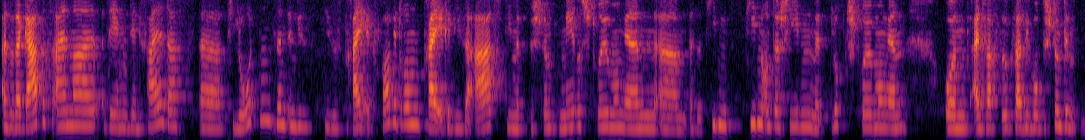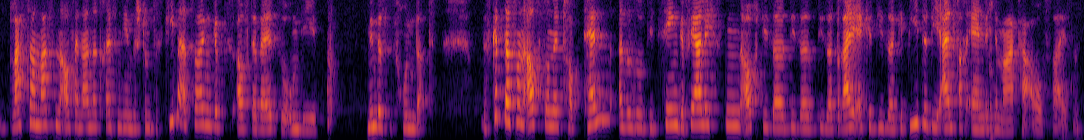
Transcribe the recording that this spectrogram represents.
Also da gab es einmal den, den Fall, dass äh, Piloten sind in dieses, dieses Dreieck vorgedrungen, Dreiecke dieser Art, die mit bestimmten Meeresströmungen, ähm, also Tiden, Tidenunterschieden, mit Luftströmungen und einfach so quasi, wo bestimmte Wassermassen aufeinandertreffen, die ein bestimmtes Klima erzeugen, gibt es auf der Welt so um die mindestens 100. Es gibt davon auch so eine Top 10, also so die zehn gefährlichsten, auch dieser, dieser, dieser Dreiecke, dieser Gebiete, die einfach ähnliche Marker aufweisen.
